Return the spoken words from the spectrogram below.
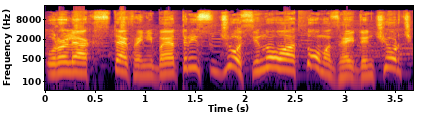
У ролях Стефані Беатріс, Джосі Ноа, Томас Гейден Чорч,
